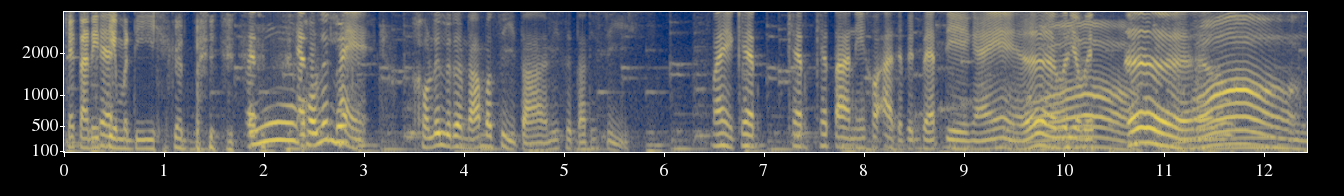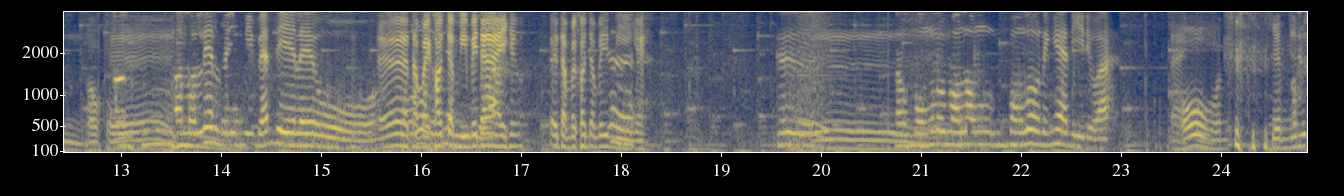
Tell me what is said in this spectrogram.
แค่ตอนนี้แค่ทีมมันดีเกินไปแค่โอ้เขาเล่นเรือไม่เขาเล่นเรือดำน้ำมาสี่ตานี่คือตาที่สี่ไม่แค่แค่แค่ตานี้เขาอาจจะเป็นแบดเดย์ไง เออเราอย่าไปเอออ๋ออืมโอเค ตอนเราเล่นเรายังมีแบดเดย์เลยโอ้ เออทำไมเขาจะมีไม่ได้ใช่ไหมเออทำไมเขาจะไม่มีไง เออเรามองเรามองลองมองโลกในแง่ดีดีวะ โอ้มันเกมนี้มี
